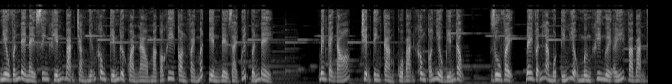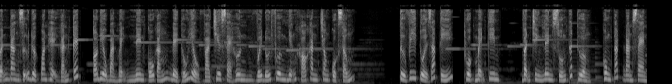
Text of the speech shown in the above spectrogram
Nhiều vấn đề nảy sinh khiến bạn chẳng những không kiếm được khoản nào mà có khi còn phải mất tiền để giải quyết vấn đề. Bên cạnh đó, chuyện tình cảm của bạn không có nhiều biến động. Dù vậy, đây vẫn là một tín hiệu mừng khi người ấy và bạn vẫn đang giữ được quan hệ gắn kết, có điều bản mệnh nên cố gắng để thấu hiểu và chia sẻ hơn với đối phương những khó khăn trong cuộc sống. Tử vi tuổi Giáp Tý thuộc mệnh Kim, vận trình lên xuống thất thường, hung cắt đan sen.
